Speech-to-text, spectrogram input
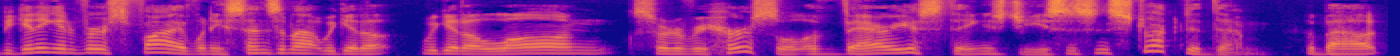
beginning in verse 5 when he sends them out we get a we get a long sort of rehearsal of various things Jesus instructed them about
